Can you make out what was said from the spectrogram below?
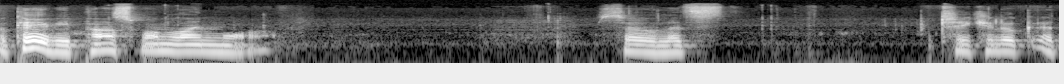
Okay, we pass one line more. So let's take a look at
